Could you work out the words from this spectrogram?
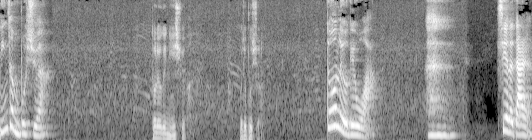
您怎么不许啊？都留给你许吧，我就不许了。都留给我啊？谢了大人。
